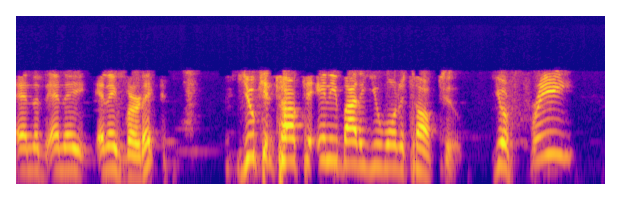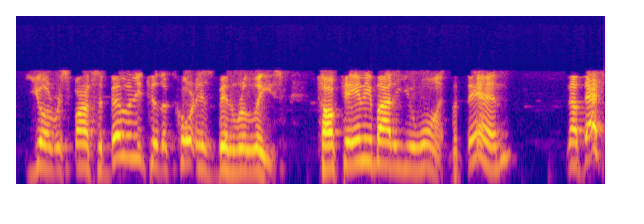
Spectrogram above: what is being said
and, the, and, a, and a verdict, you can talk to anybody you want to talk to. You're free. Your responsibility to the court has been released. Talk to anybody you want. But then, now that's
